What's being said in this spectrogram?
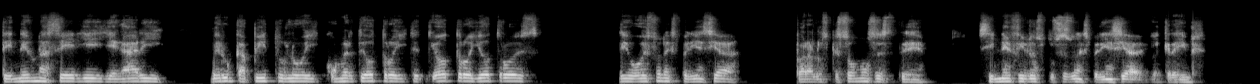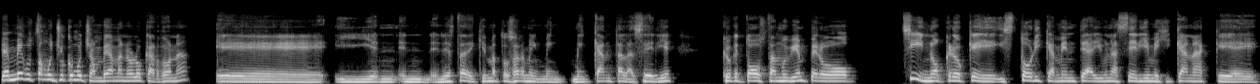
tener una serie y llegar y ver un capítulo y comerte otro y otro y otro es, digo, es una experiencia para los que somos este cinéfilos, pues es una experiencia increíble. A mí me gusta mucho cómo chambea Manolo Cardona eh, y en, en, esta de mató a me, me encanta la serie creo que todos están muy bien, pero sí, no creo que históricamente hay una serie mexicana que,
